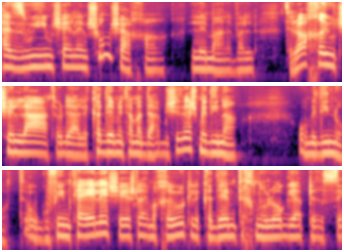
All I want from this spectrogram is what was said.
הזויים שאין להם שום שחר למען אבל זה לא אחריות שלה אתה יודע לקדם את המדע בשביל זה יש מדינה או מדינות או גופים כאלה שיש להם אחריות לקדם טכנולוגיה פר סה.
